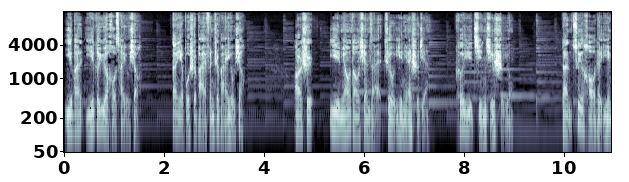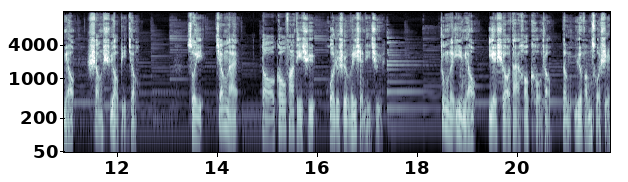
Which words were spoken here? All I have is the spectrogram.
一般一个月后才有效。但也不是百分之百有效。二是疫苗到现在只有一年时间，可以紧急使用，但最好的疫苗尚需要比较。所以将来到高发地区或者是危险地区，中了疫苗也需要戴好口罩等预防措施。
